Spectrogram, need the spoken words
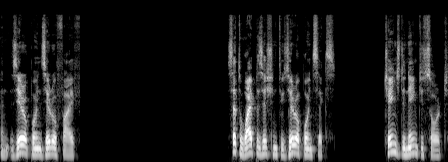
and 0.05. Set the Y position to 0.6. Change the name to Sword.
